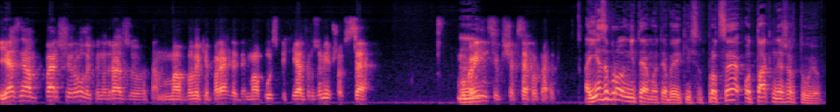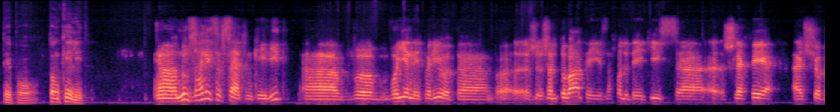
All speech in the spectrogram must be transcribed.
І я зняв перший ролик. Він одразу там мав великі перегляди, мав успіх. І я зрозумів, що все в українців ще все попереду. А є заборонені теми у тебе якісь? От про це отак не жартую. Типу, тонкий лід. Е, Ну, взагалі, це все тонкий лід. Е, В воєнний період е, е, ж- жартувати і знаходити якісь е, шляхи, е, щоб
